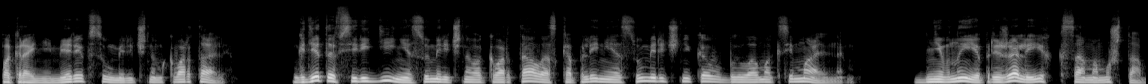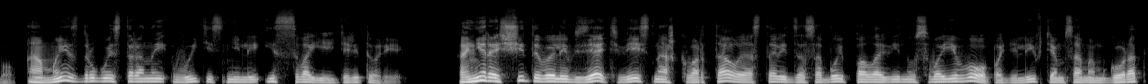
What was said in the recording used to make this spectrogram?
по крайней мере в сумеречном квартале. Где-то в середине сумеречного квартала скопление сумеречников было максимальным. Дневные прижали их к самому штабу, а мы, с другой стороны, вытеснили из своей территории. Они рассчитывали взять весь наш квартал и оставить за собой половину своего, поделив тем самым город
